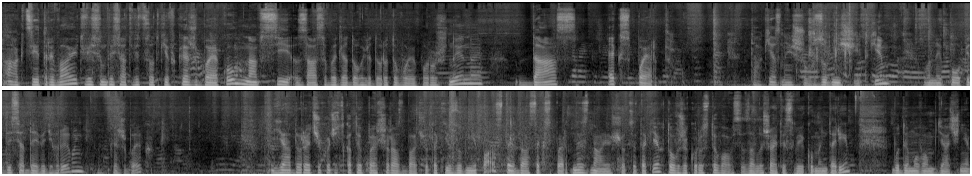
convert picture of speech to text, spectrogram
Акції тривають 80% кешбеку на всі засоби для догляду ротової порожнини DAS Expert. Так, я знайшов зубні щітки. Вони по 59 гривень. Кешбек. Я, до речі, хочу сказати, перший раз бачу такі зубні пасти DAS Expert. Не знаю, що це таке. Хто вже користувався, залишайте свої коментарі. Будемо вам вдячні.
